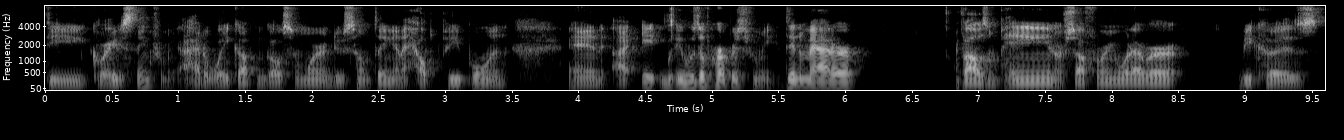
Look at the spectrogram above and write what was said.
the greatest thing for me. I had to wake up and go somewhere and do something, and I helped people, and and I, it, it was a purpose for me. It didn't matter if I was in pain or suffering or whatever, because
